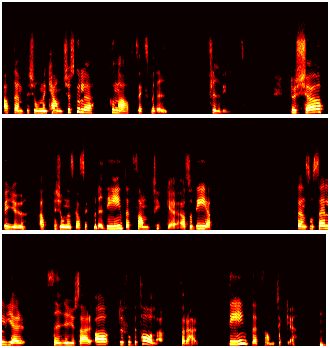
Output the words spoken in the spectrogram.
att den personen kanske skulle kunna ha haft sex med dig frivilligt. Du köper ju att personen ska ha sex med dig. Det är inte ett samtycke. Alltså det är att den som säljer säger ju så här, ja, du får betala för det här det är inte ett samtycke. Mm.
